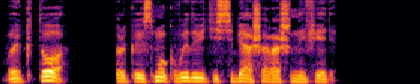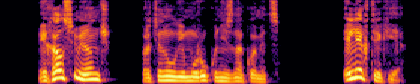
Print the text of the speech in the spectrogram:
«Вы кто?» — только и смог выдавить из себя ошарашенный Федя. «Михаил Семенович», — протянул ему руку незнакомец. «Электрик я».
